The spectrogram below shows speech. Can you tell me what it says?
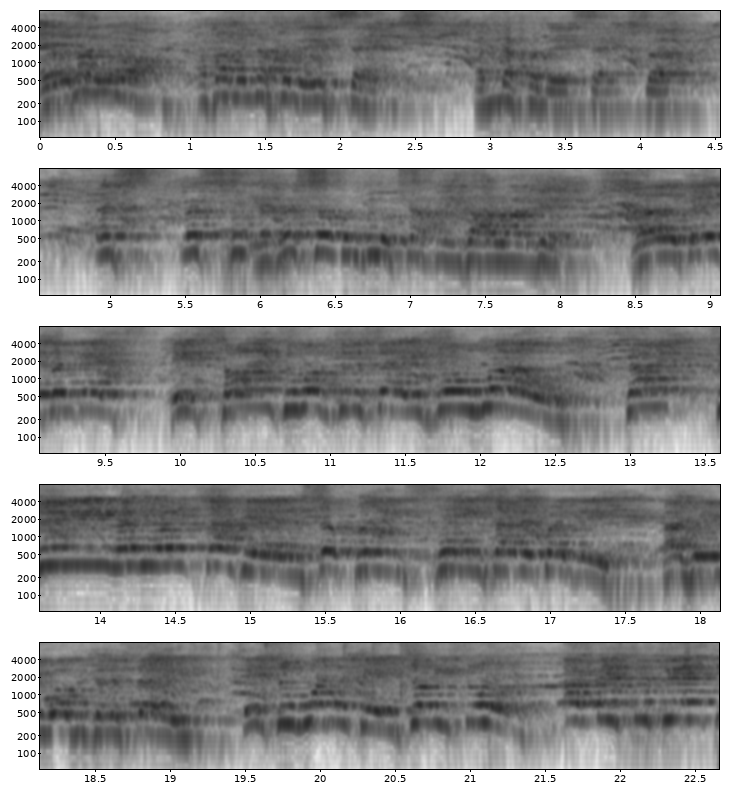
Well, I tell you what, I've had enough of this stench. Enough of this stench, but let's, let's. Let's show them the real champions are around here. Okay, so guys, it's time to welcome to the stage your world tag team heavyweight champions. So please scream sound crazy as we welcome to the stage. It's the Wonder King, Johnny Storm, and Mr. TNT,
